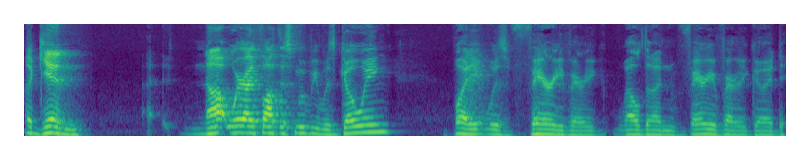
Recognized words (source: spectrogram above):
again, not where I thought this movie was going, but it was very, very well done, very, very good.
